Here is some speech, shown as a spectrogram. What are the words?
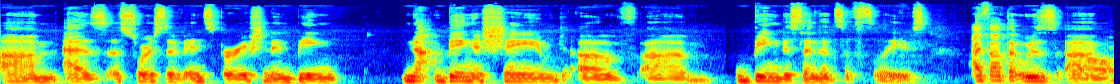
um, as a source of inspiration and being not being ashamed of um, being descendants of slaves. I thought that was um,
